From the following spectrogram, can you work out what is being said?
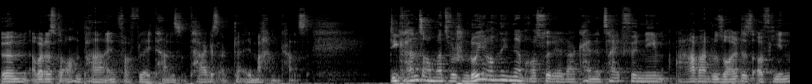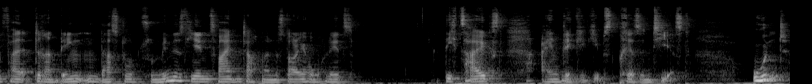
ähm, aber dass du auch ein paar einfach vielleicht tages tagesaktuell machen kannst. Die kannst du auch mal zwischendurch aufnehmen, da brauchst du dir da keine Zeit für nehmen, aber du solltest auf jeden Fall dran denken, dass du zumindest jeden zweiten Tag mal eine Story hochlädst, dich zeigst, Einblicke gibst, präsentierst. Und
